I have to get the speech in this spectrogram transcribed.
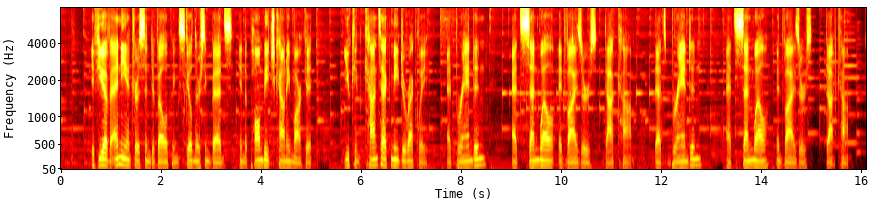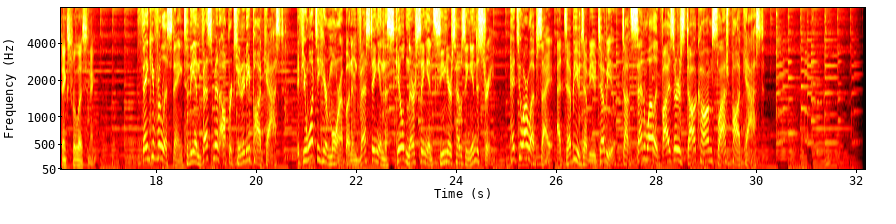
If you have any interest in developing skilled nursing beds in the Palm Beach County market, you can contact me directly at brandon at senwelladvisors.com. That's brandon at senwelladvisors.com. Thanks for listening. Thank you for listening to the Investment Opportunity Podcast. If you want to hear more about investing in the skilled nursing and seniors housing industry, head to our website at www.senwelladvisors.com slash podcast.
